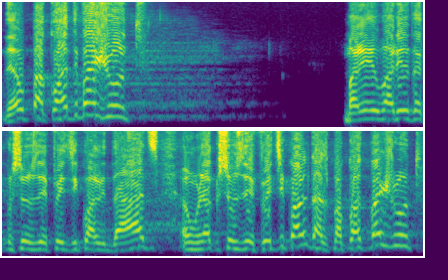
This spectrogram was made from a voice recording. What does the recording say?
né, o pacote vai junto. O marido está com seus defeitos e qualidades, a mulher com seus defeitos e qualidades, o pacote vai junto.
